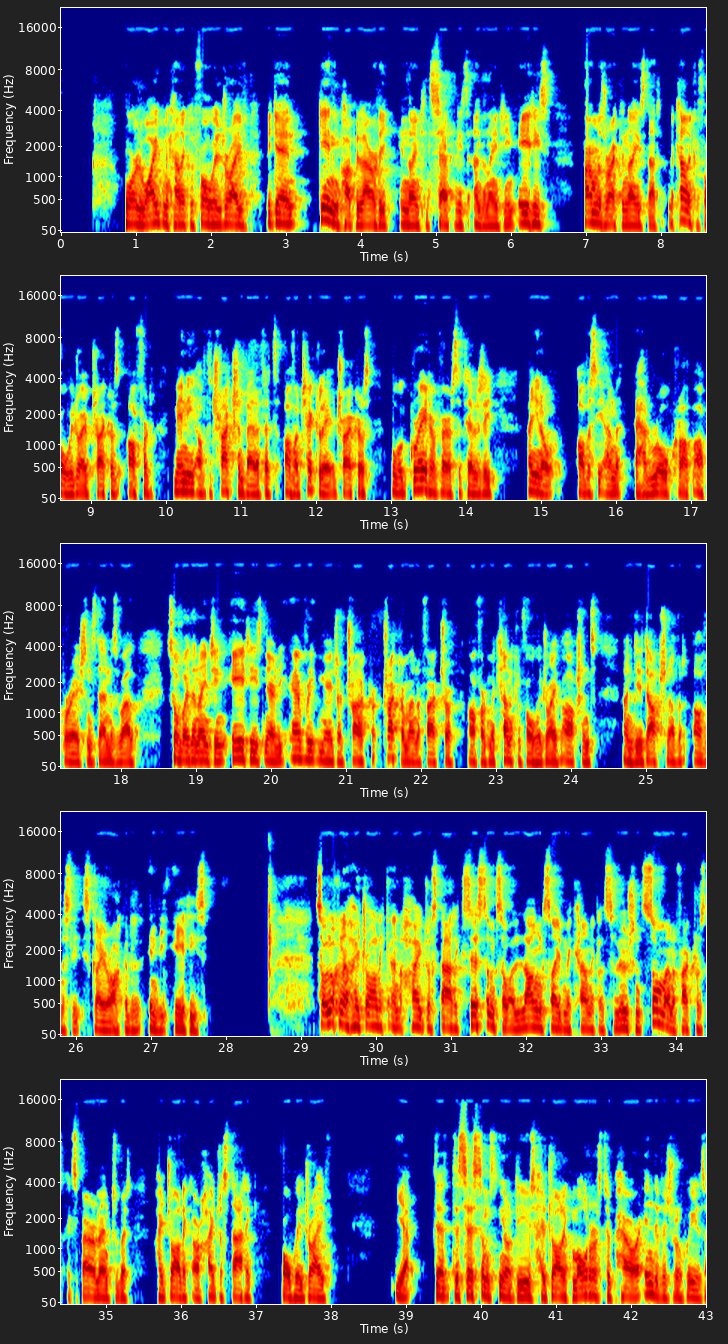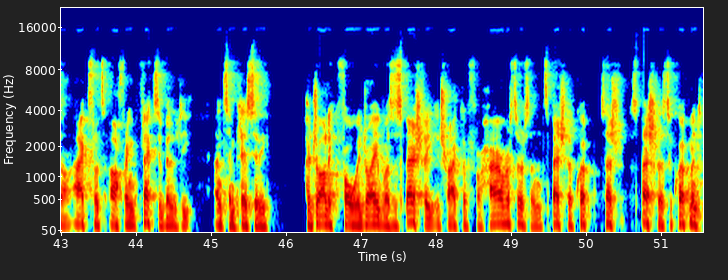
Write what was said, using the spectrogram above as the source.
Worldwide, mechanical four wheel drive began gaining popularity in the 1970s and the 1980s. Farmers recognized that mechanical four wheel drive tractors offered many of the traction benefits of articulated tractors, but with greater versatility and, you know, obviously, and it had row crop operations then as well. So by the 1980s, nearly every major tractor, tractor manufacturer offered mechanical four-wheel drive options, and the adoption of it obviously skyrocketed in the 80s. So looking at hydraulic and hydrostatic systems, so alongside mechanical solutions, some manufacturers experimented with hydraulic or hydrostatic four-wheel drive. Yeah, the, the systems, you know, to use hydraulic motors to power individual wheels or axles, offering flexibility and simplicity. Hydraulic four-wheel drive was especially attractive for harvesters and special equip, specialist equipment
